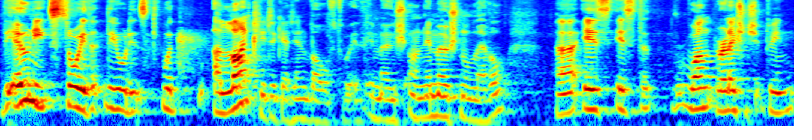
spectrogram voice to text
the only story that the audience would, are likely to get involved with emotion, on an emotional level uh, is, is the one relationship between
